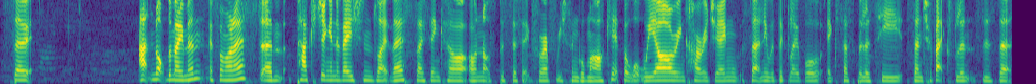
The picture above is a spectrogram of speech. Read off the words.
So, at not the moment, if I'm honest, um, packaging innovations like this, I think, are, are not specific for every single market. But what we are encouraging, certainly with the Global Accessibility Centre of Excellence, is that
